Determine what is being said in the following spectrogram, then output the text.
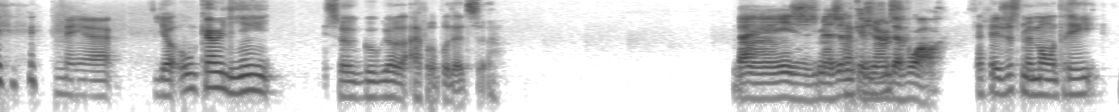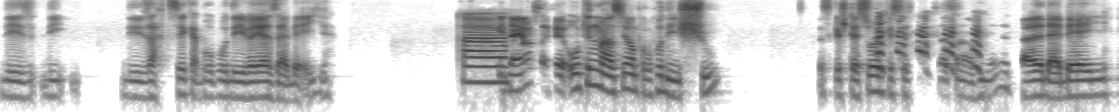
Mais il n'y a aucun lien sur Google à propos de ça. Ben, j'imagine que j'ai un devoir. Ça fait juste me montrer des, des, des articles à propos des vraies abeilles. Euh, Et d'ailleurs, ça fait aucune mention à propos des choux. Parce que j'étais sûr que c'est- ça s'en venait. Tu parlais d'abeilles.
